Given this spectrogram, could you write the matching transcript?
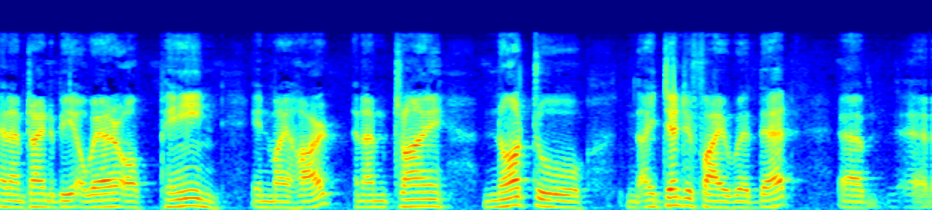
and I'm trying to be aware of pain in my heart and I'm trying not to identify with that, uh, uh,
